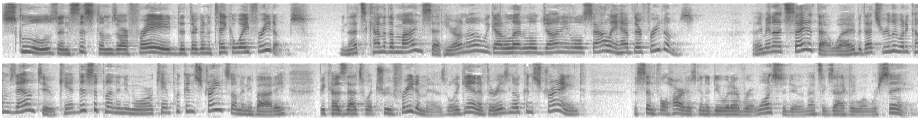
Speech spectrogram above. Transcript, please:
schools and systems are afraid that they're going to take away freedoms. I mean, that's kind of the mindset here. Oh, no, we got to let little Johnny and little Sally have their freedoms. They may not say it that way, but that's really what it comes down to. Can't discipline anymore, can't put constraints on anybody because that's what true freedom is. Well, again, if there is no constraint, the sinful heart is going to do whatever it wants to do, and that's exactly what we're seeing.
